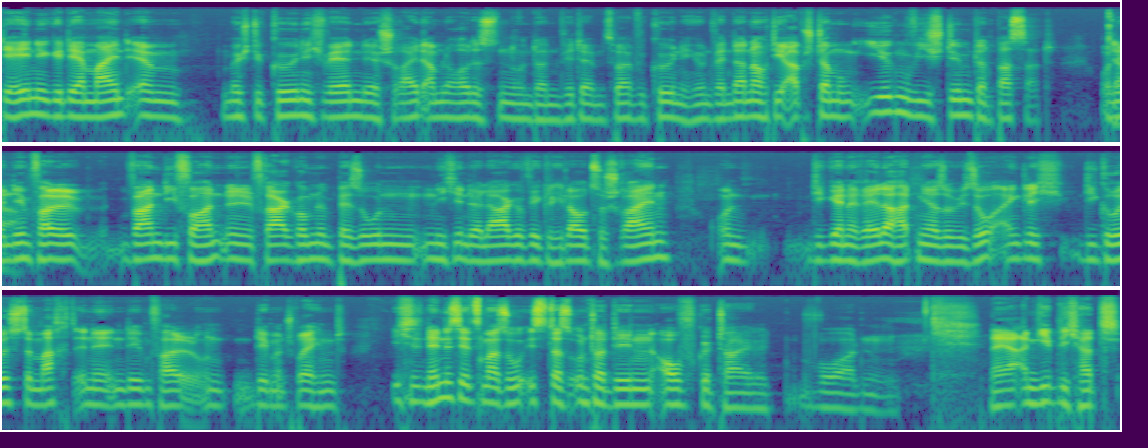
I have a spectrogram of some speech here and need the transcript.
derjenige, der meint, er möchte König werden, der schreit am lautesten und dann wird er im Zweifel König. Und wenn dann auch die Abstammung irgendwie stimmt, dann passt das. Und ja. in dem Fall waren die vorhandenen in Frage kommenden Personen nicht in der Lage, wirklich laut zu schreien. Und die Generäle hatten ja sowieso eigentlich die größte Macht in, in dem Fall und dementsprechend, ich nenne es jetzt mal so, ist das unter denen aufgeteilt worden. Naja, angeblich hat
